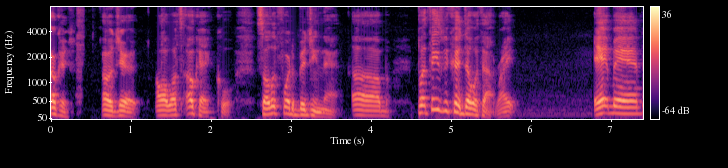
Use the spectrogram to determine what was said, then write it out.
Okay. Oh, Jared. Oh, what's okay? Cool. So I look forward to binging that. Um, but things we could have done without, right? Ant Man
